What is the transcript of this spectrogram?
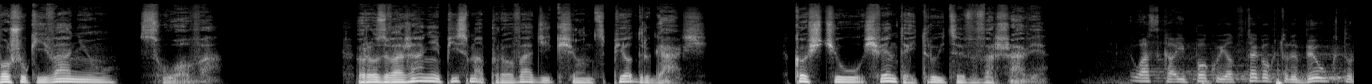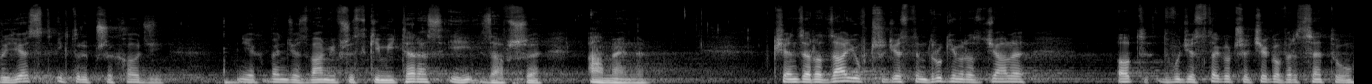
poszukiwaniu słowa. Rozważanie pisma prowadzi ksiądz Piotr Gaś, Kościół Świętej Trójcy w Warszawie. Łaska i pokój od tego, który był, który jest i który przychodzi. Niech będzie z Wami wszystkimi teraz i zawsze. Amen. W Księdze Rodzaju w 32 rozdziale od 23 wersetu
